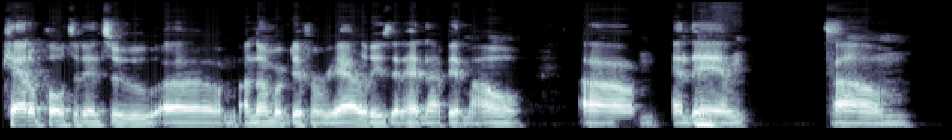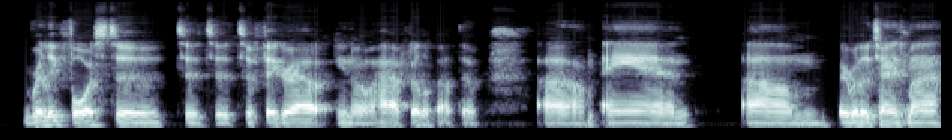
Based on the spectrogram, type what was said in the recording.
catapulted into um, a number of different realities that had not been my own. Um, and mm. then um, really forced to, to, to, to figure out, you know, how I feel about them. Um, and um, it really changed my,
